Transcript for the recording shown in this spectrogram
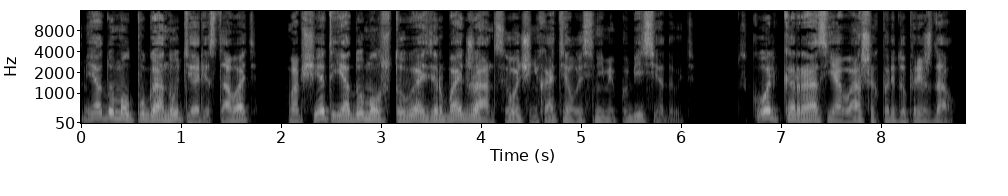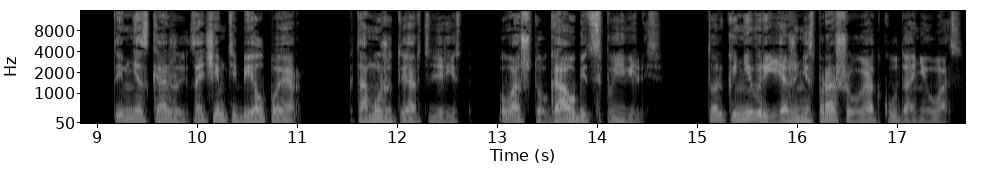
Я думал пугануть и арестовать. Вообще-то я думал, что вы азербайджанцы, очень хотелось с ними побеседовать. Сколько раз я ваших предупреждал. Ты мне скажи, зачем тебе ЛПР? К тому же ты артиллерист. У вас что, гаубицы появились? Только не ври, я же не спрашиваю, откуда они у вас.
